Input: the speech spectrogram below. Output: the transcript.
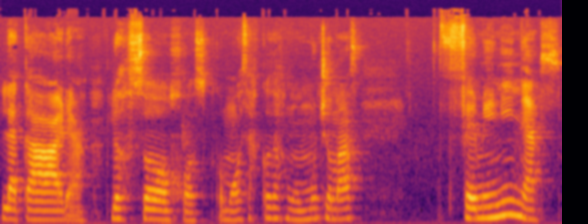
la cara, los ojos, como esas cosas como mucho más femeninas,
